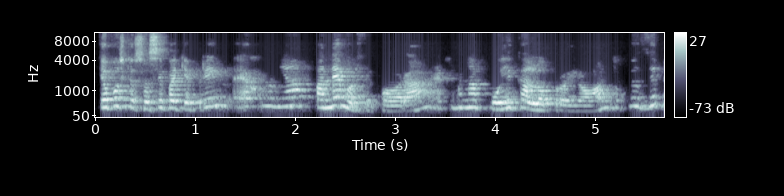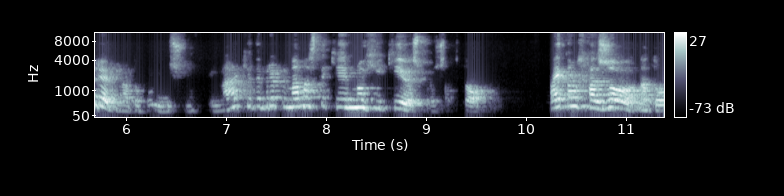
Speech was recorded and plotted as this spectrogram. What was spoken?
Και όπως και σας είπα και πριν, έχουμε μια πανέμορφη χώρα, έχουμε ένα πολύ καλό προϊόν, το οποίο δεν πρέπει να το πουλήσουμε φθηνά και δεν πρέπει να είμαστε και ενοχικοί ως προς αυτό. Θα ήταν χαζό να, το,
